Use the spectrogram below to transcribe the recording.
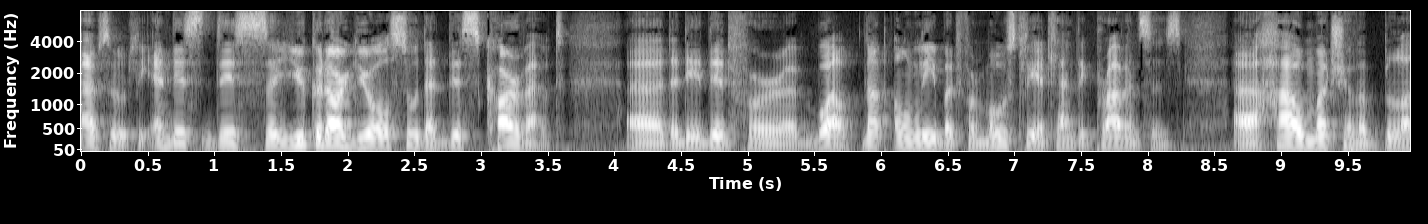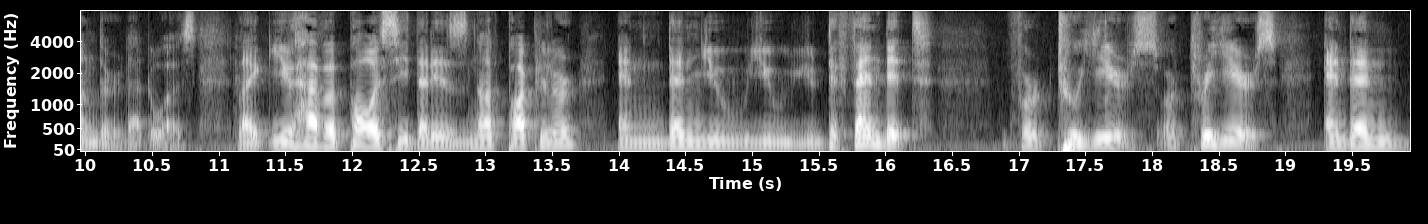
Absolutely, and this this uh, you could argue also that this carve out uh, that they did for uh, well not only but for mostly Atlantic provinces, uh, how much of a blunder that was. Like you have a policy that is not popular, and then you you you defend it for two years or three years. And then,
